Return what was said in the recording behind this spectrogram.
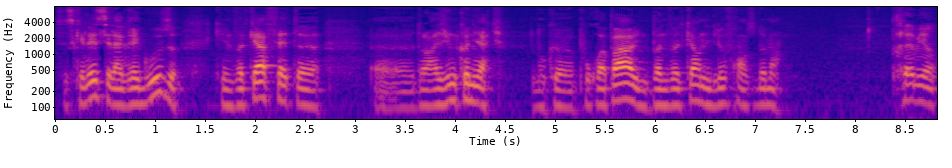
ce qu'elle est, c'est la Grey Goose, qui est une vodka faite euh, euh, dans la région de Cognac. Donc pourquoi pas une bonne vodka en Ile-de-France demain. Très bien.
